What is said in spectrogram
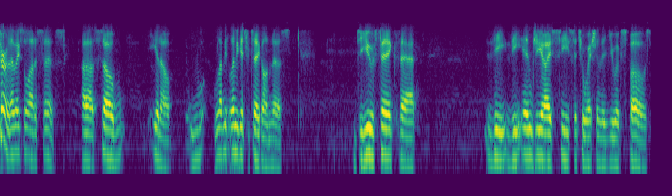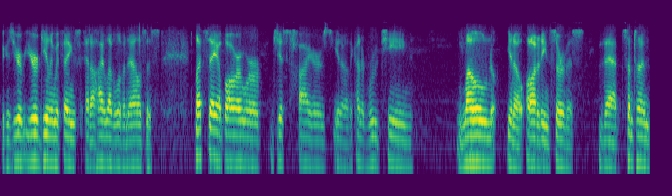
Sure, that makes a lot of sense. Uh, so, you know, w- let me let me get your take on this. Do you think that the the MGIC situation that you exposed, because you're you're dealing with things at a high level of analysis. Let's say a borrower just hires, you know, the kind of routine loan, you know, auditing service that sometimes,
